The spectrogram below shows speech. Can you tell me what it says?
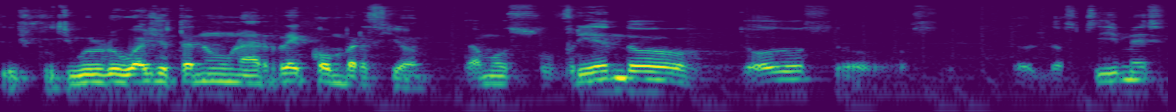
el fútbol uruguayo está en una reconversión. Estamos sufriendo todos los, los times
